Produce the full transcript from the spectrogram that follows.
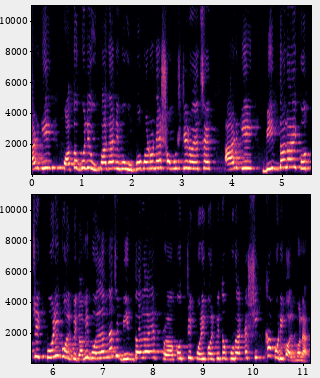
আর কি কতগুলি উপাদান এবং উপকরণের সমষ্টি রয়েছে আর কি বিদ্যালয় কর্তৃক পরিকল্পিত, আমি বললাম না যে বিদ্যালয়ে প্র- কর্তৃক পরিকল্পিত, পুরো একটা শিক্ষা পরিকল্পনা।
